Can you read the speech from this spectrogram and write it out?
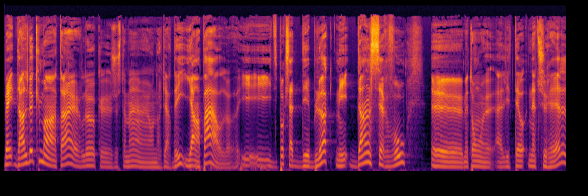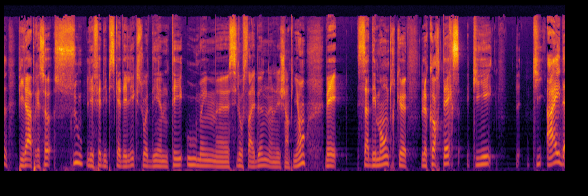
Ben, dans le documentaire là, que justement euh, on a regardé, il en parle. Il, il dit pas que ça débloque, mais dans le cerveau, euh, mettons euh, à l'état naturel, puis là après ça, sous l'effet des psychédéliques, soit DMT ou même euh, psilocybin, les champignons, ben, ça démontre que le cortex qui est qui aide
